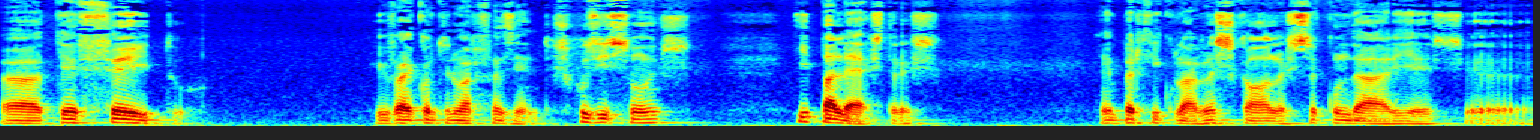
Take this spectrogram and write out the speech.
uh, tem feito e vai continuar fazendo exposições e palestras, em particular nas escolas secundárias, uh,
